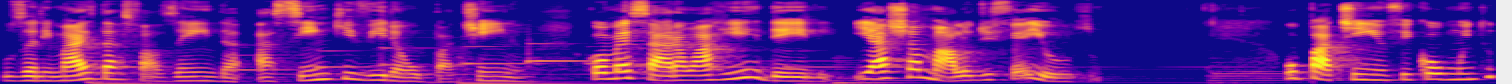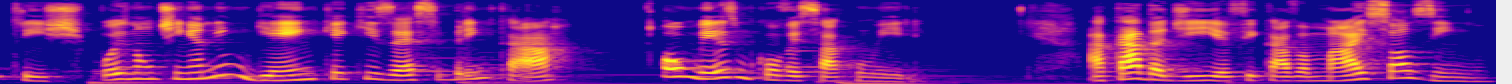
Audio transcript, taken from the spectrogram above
Os animais da fazenda, assim que viram o patinho, começaram a rir dele e a chamá-lo de feioso. O patinho ficou muito triste, pois não tinha ninguém que quisesse brincar ou mesmo conversar com ele. A cada dia ficava mais sozinho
